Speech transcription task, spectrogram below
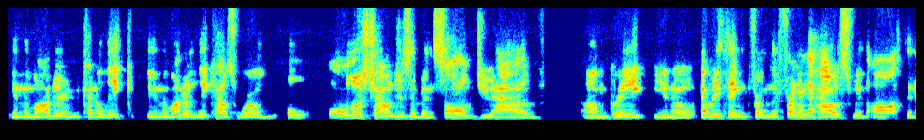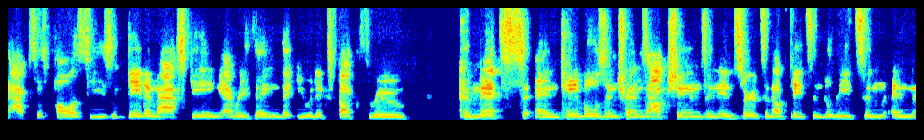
in the modern kind of lake, in the modern lakehouse world, all, all those challenges have been solved. You have um, great, you know, everything from the front of the house with auth and access policies and data masking, everything that you would expect through commits and tables and transactions and inserts and updates and deletes and, and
